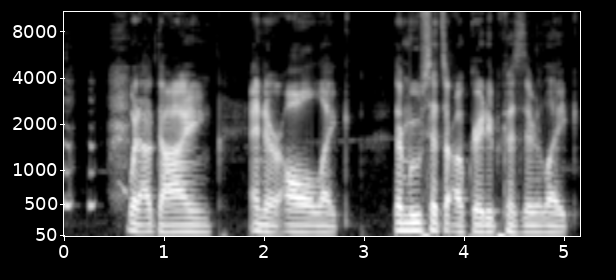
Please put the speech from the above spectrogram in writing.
without dying, and they're all like their move sets are upgraded because they're like,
